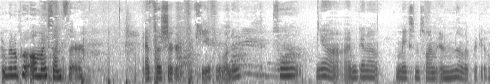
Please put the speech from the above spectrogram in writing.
I'm gonna put all my scents there. It's a sugar cookie if you're wondering. So yeah, I'm gonna make some slime in another video.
